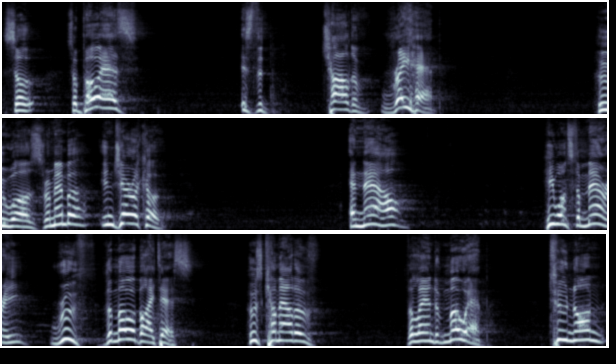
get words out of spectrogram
So, so Boaz is the child of Rahab, who was, remember, in Jericho. And now he wants to marry Ruth, the Moabitess who's come out of the land of Moab. Two non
